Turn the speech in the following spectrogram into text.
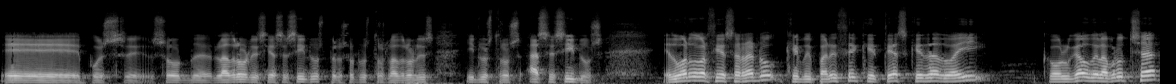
Eh, pues eh, son eh, ladrones y asesinos, pero son nuestros ladrones y nuestros asesinos. Eduardo García Serrano, que me parece que te has quedado ahí colgado de la brocha,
